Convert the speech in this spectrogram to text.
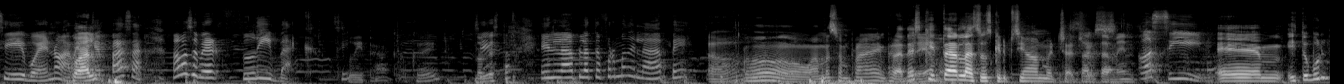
sí, bueno, a ¿Cuál? ver qué pasa. Vamos a ver Fleabag. ¿sí? Fleabag, ok. ¿Dónde está? En la plataforma de la AP. Ah, Oh, Amazon Prime, para desquitar la suscripción, muchachos. exactamente. Oh, sí. Em, ¿Y tú, Bull?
